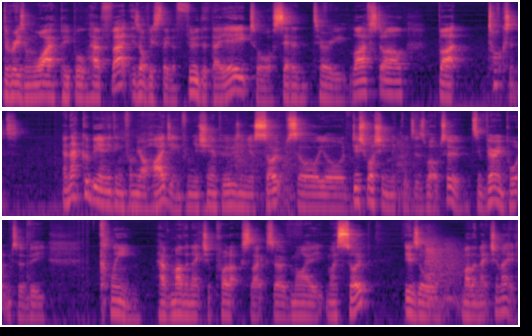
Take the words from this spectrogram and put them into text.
The reason why people have fat is obviously the food that they eat or sedentary lifestyle, but toxins. And that could be anything from your hygiene, from your shampoos and your soaps or your dishwashing liquids as well too. It's very important to be clean, have Mother Nature products like so. My my soap is all Mother Nature made.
